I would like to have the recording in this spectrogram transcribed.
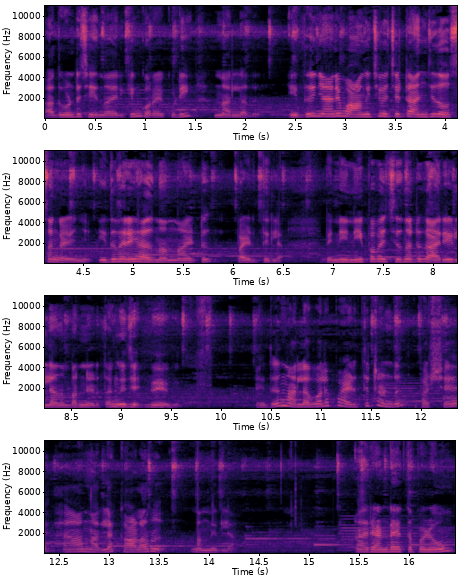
അതുകൊണ്ട് ചെയ്യുന്നതായിരിക്കും കുറേ കൂടി നല്ലത്. ഇത് ഞാൻ വാങ്ങിച്ചു വെച്ചിട്ട് അഞ്ച് ദിവസം കഴിഞ്ഞ്. ഇതുവരെ അത് നന്നായിട്ട് പഴുത്തില്ല. പിന്നെ ഇനിയിപ്പോൾ വെച്ചിരുന്നിട്ട് കാര്യമില്ല എന്ന് പറഞ്ഞെടുത്ത് അങ്ങ് ചെയ്തത് ഇത് നല്ലപോലെ പഴുത്തിട്ടുണ്ട്. പക്ഷേ ആ നല്ല കളറ് വന്നില്ല. രണ്ട് ഏത്തപ്പഴവും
